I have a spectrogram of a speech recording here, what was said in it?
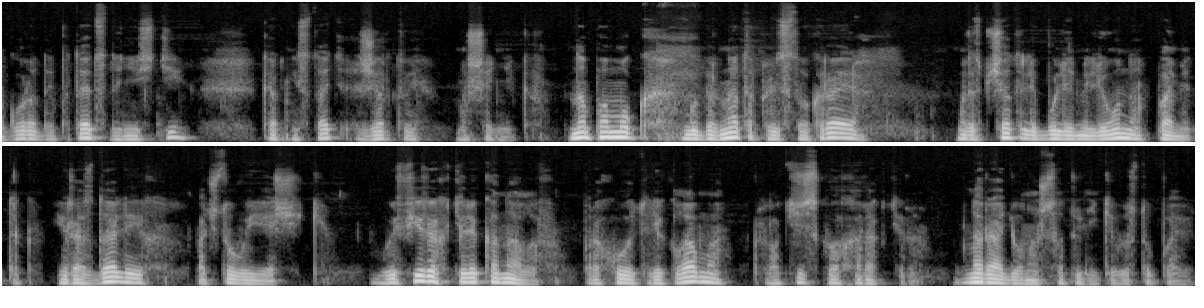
города и пытается донести, как не стать жертвой мошенников. Нам помог губернатор правительства края мы распечатали более миллиона памяток и раздали их в почтовые ящики. В эфирах телеканалов проходит реклама практического характера. На радио наши сотрудники выступают.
